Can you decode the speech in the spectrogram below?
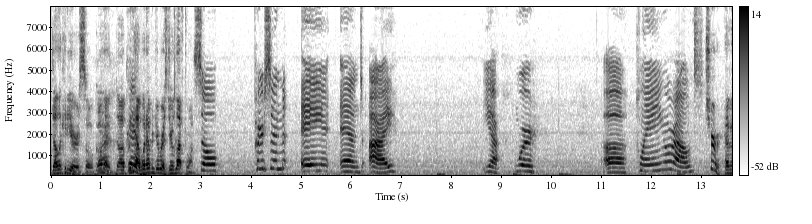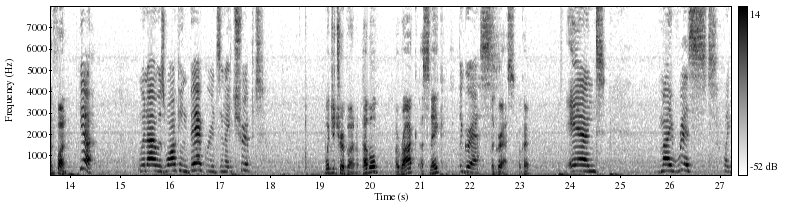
delicate ears, so go Yeah, ahead. Uh, But okay. yeah, what happened to your wrist? Your left one. So, person A and I, yeah, were uh playing around. Sure, having fun. Yeah. When I was walking backwards and I tripped What'd you trip on? A pebble? A rock? A snake? the grass. The grass. Okay. and my wrist like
